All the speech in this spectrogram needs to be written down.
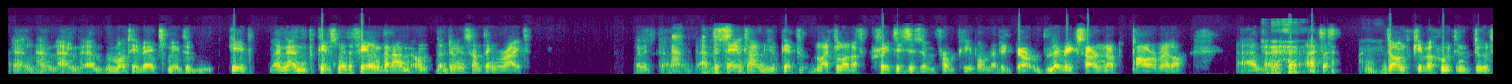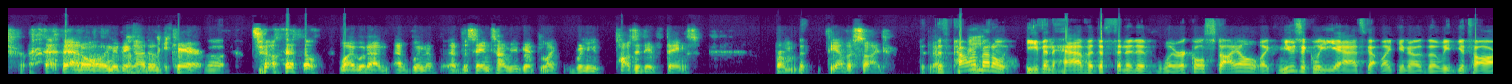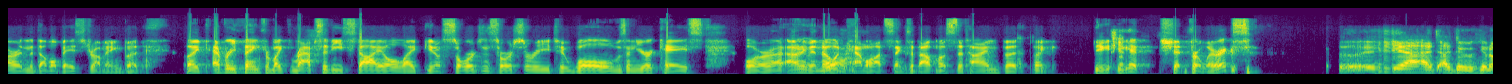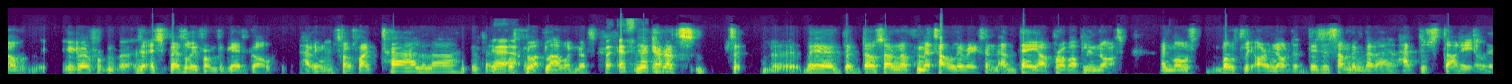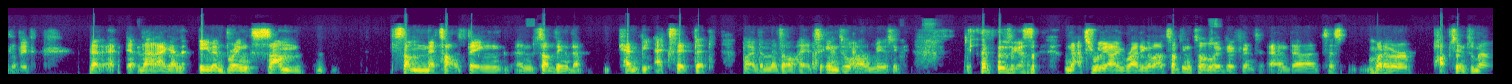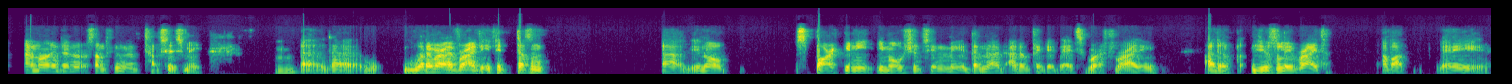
And, and, and uh, motivates me to keep and, and gives me the feeling that I'm on, doing something right. When it, uh, at the same time, you get like a lot of criticism from people that it, your lyrics are not power metal, and uh, I just don't give a hoot and doot at all. Anything, I don't care. So why would I? When at, at the same time you get like really positive things from the other side. Does power metal even have a definitive lyrical style? Like musically, yeah, it's got like you know the lead guitar and the double bass drumming, but like everything from like Rhapsody style, like you know swords and sorcery to wolves in your case, or I I don't even know what Kamelot sings about most of the time, but like you, you get shit for lyrics. Uh, yeah, I, I do. You know, even from especially from the get go, having songs like "Ta la la," Yeah. blah blah whatnot. But You cannot. they, they, those are not metal lyrics, and, and they are probably not, and most mostly are not. This is something that I've had to study a little bit. That that I can even bring some some metal thing and something that can be accepted by the metalheads into our music. because naturally I'm writing about something totally different and uh, just whatever pops into my, my mind and or something that touches me. Mhm. And uh, whatever I write, if it doesn't, uh, you know, spark any emotions in me, then I, I don't think it, it's worth writing. I don't usually write about any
